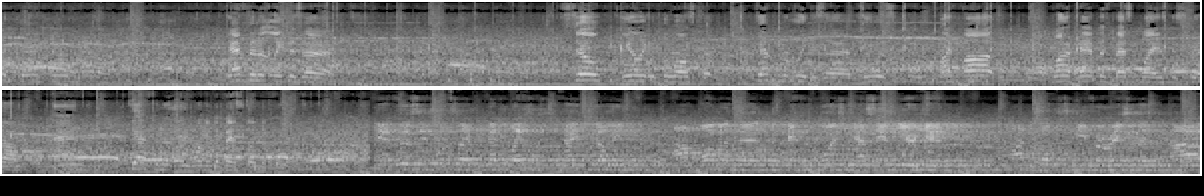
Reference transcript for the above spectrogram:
Edwards, the medal. Definitely deserved. Still dealing with the loss, but definitely deserved. He was by far one of Panthers' best players this year, and definitely one of the best on the field. Yeah, want to say congratulations to Nate Joey, um, Ivan and the, the Panthers boys. We see him here again. Um, he's obviously here for a reason, and um,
